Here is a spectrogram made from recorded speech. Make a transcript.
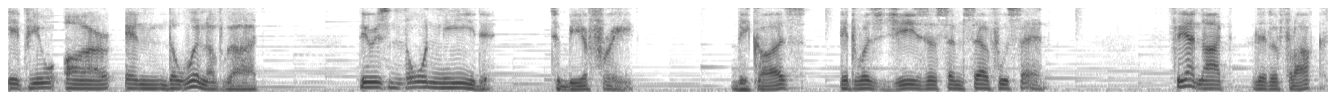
if you are in the will of God, there is no need to be afraid because it was Jesus himself who said, Fear not, little flock,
